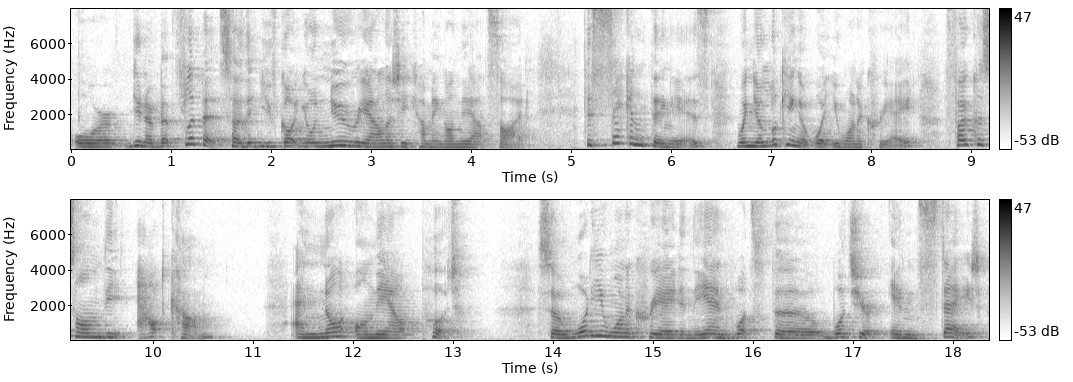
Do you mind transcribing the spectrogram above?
Or, you know, but flip it so that you've got your new reality coming on the outside. The second thing is when you're looking at what you want to create, focus on the outcome and not on the output. So what do you want to create in the end? What's the what's your end state,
